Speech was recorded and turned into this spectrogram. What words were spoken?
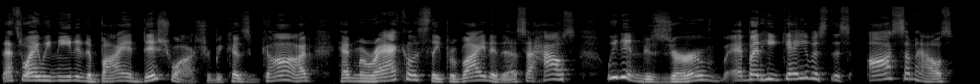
That's why we needed to buy a dishwasher because God had miraculously provided us a house we didn't deserve, eh, but He gave us this awesome house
